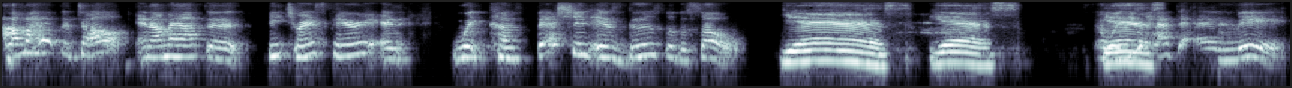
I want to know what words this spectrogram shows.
I'm gonna have to talk and I'm gonna have to be transparent. And when confession is good for the soul. Yes, yes. So yes. you have to admit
